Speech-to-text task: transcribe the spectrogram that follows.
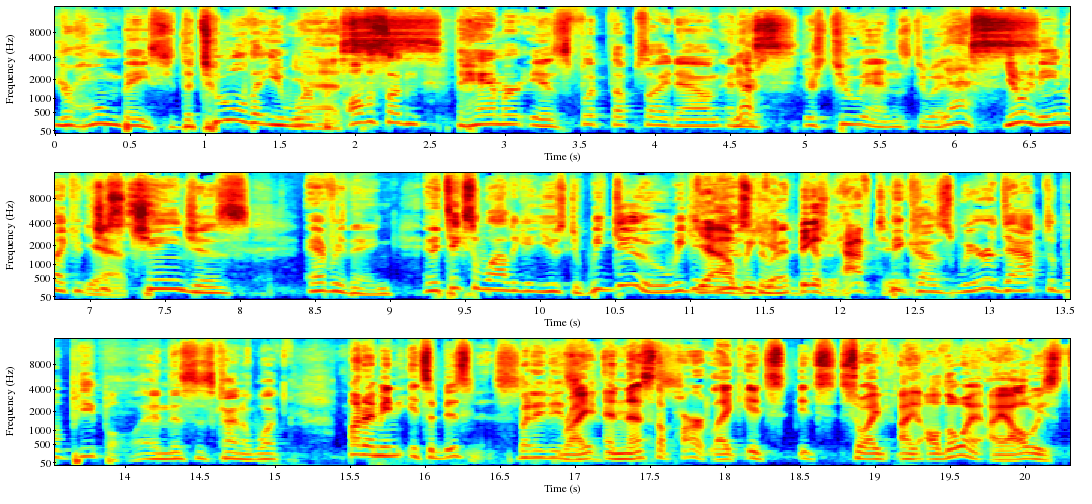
your home base, the tool that you work with. All of a sudden, the hammer is flipped upside down, and Yes. there's there's two ends to it. Yes. you know what I mean? Like it Yes. just changes everything, and it takes a while to get used to. We do, we get Yeah, used we to get- it because we have to. because we're adaptable people, and this is kind of what But I mean, it's a business. But it is right, and that's the part. Like it's it's so I, I although I, I always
